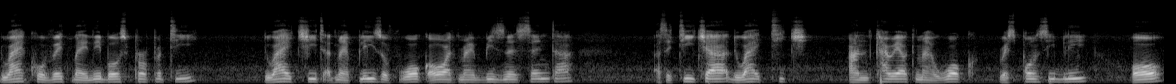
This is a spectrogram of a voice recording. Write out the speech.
Do I covet my neighbor's property? Do I cheat at my place of work or at my business center? As a teacher, do I teach and carry out my work responsibly, or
